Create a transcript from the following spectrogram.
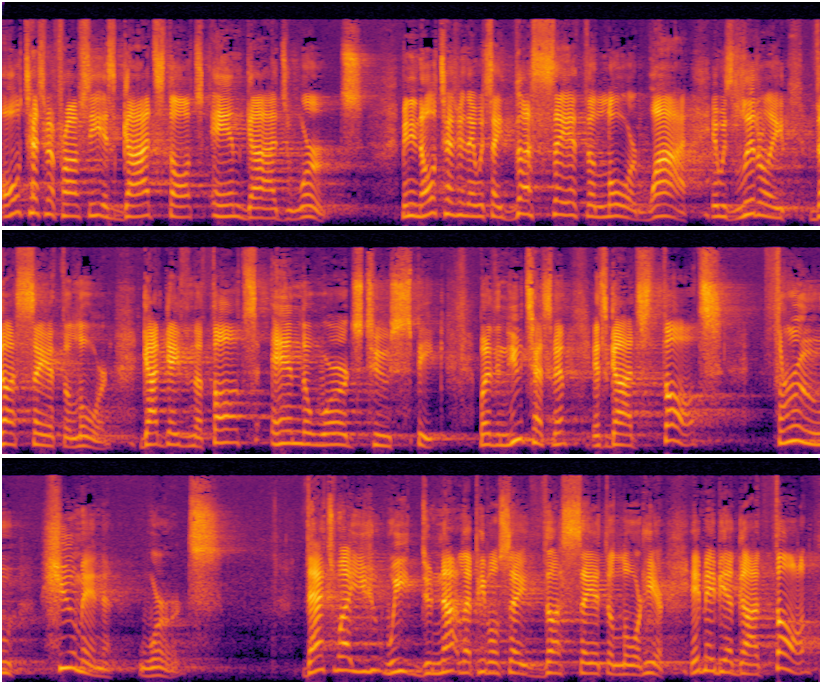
Old Testament prophecy is God's thoughts and God's words. Meaning, in the Old Testament, they would say, Thus saith the Lord. Why? It was literally, Thus saith the Lord. God gave them the thoughts and the words to speak. But in the New Testament, it's God's thoughts through human words. That's why you, we do not let people say, Thus saith the Lord here. It may be a God thought,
